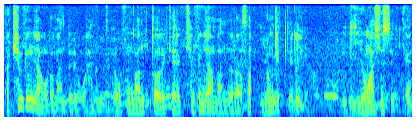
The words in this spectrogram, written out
다 캠핑장으로 만들려고 하는. 이 공간도 이렇게 캠핑장 만들어서 이용객들이 이용하실 수 있게.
